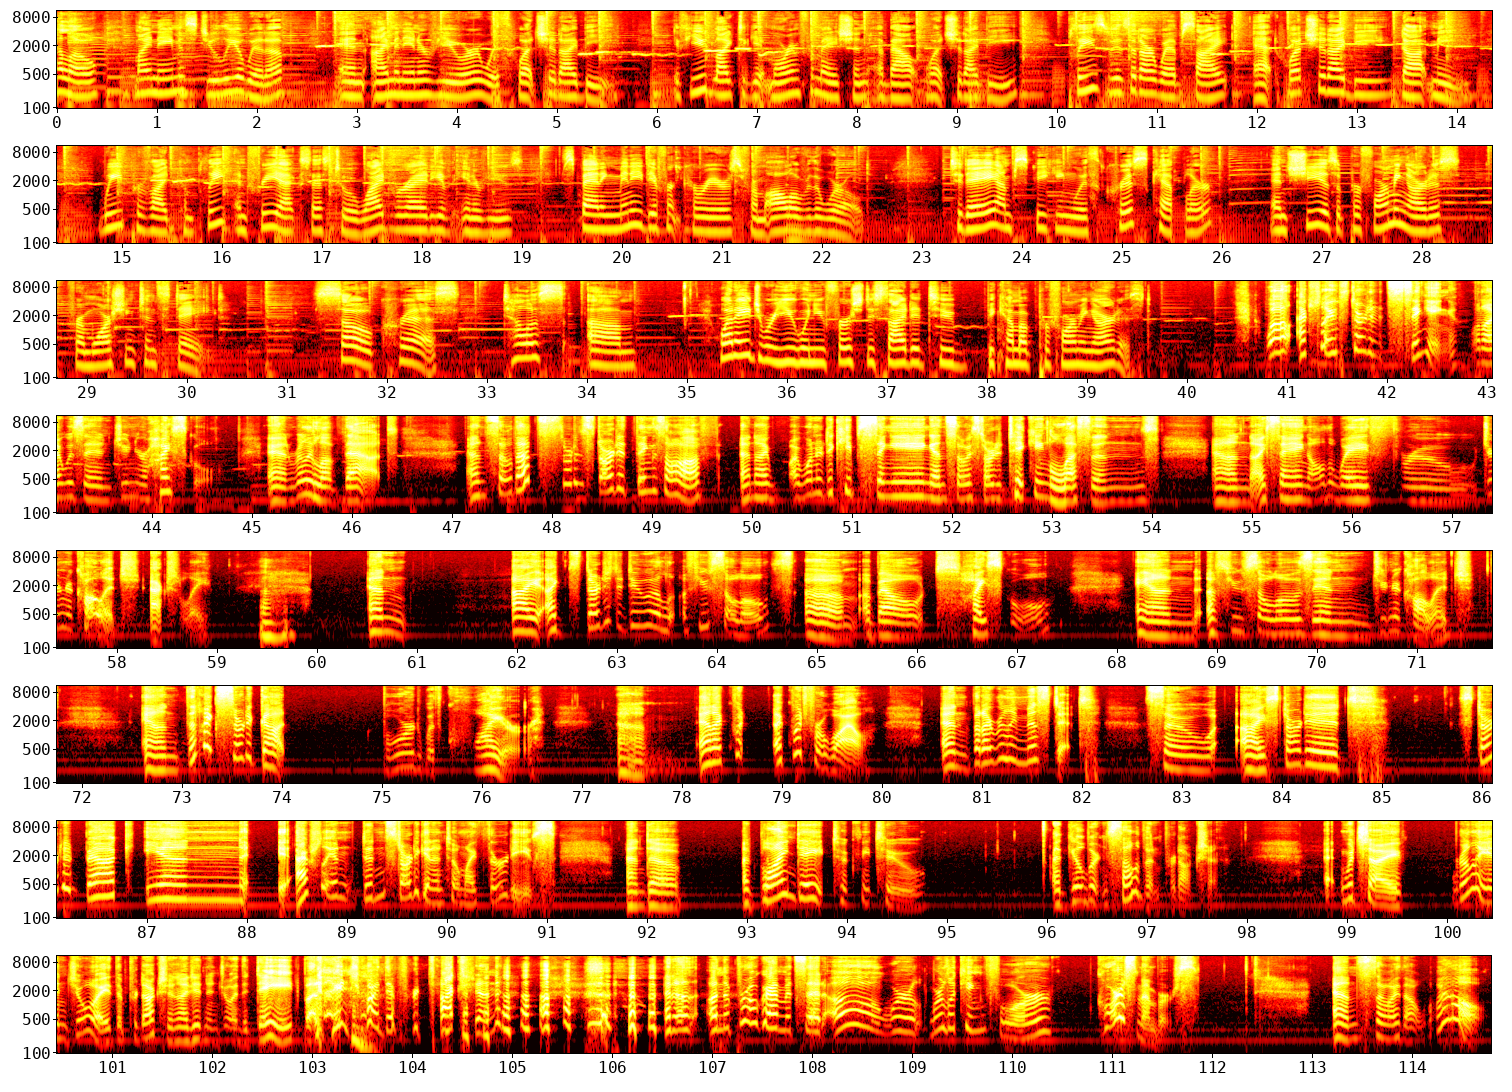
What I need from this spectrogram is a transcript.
Hello, my name is Julia Widup, and I'm an interviewer with What Should I Be? If you'd like to get more information about What Should I Be, please visit our website at whatshouldIbe.me. We provide complete and free access to a wide variety of interviews spanning many different careers from all over the world. Today I'm speaking with Kris Keppler, and she is a performing artist from Washington State. So, Kris, tell us um, what age were you when you first decided to become a performing artist? Well, actually, I started singing when I was in junior high school and really loved that. And so that sort of started things off. And I, I wanted to keep singing. And so I started taking lessons. And I sang all the way through junior college, actually. Uh-huh. And I, I started to do a, a few solos um, about high school and a few solos in junior college. And then I sort of got bored with choir. Um, and I quit I quit for a while. And but I really missed it. So I started started back in actually in, didn't start again until my 30s. And uh, a blind date took me to a Gilbert and Sullivan production, eh, which I really enjoyed the production. I didn't enjoy the date, but I enjoyed the production. and on, on, the program, it said, "Oh, we're we're looking for chorus members." And so I thought, well,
